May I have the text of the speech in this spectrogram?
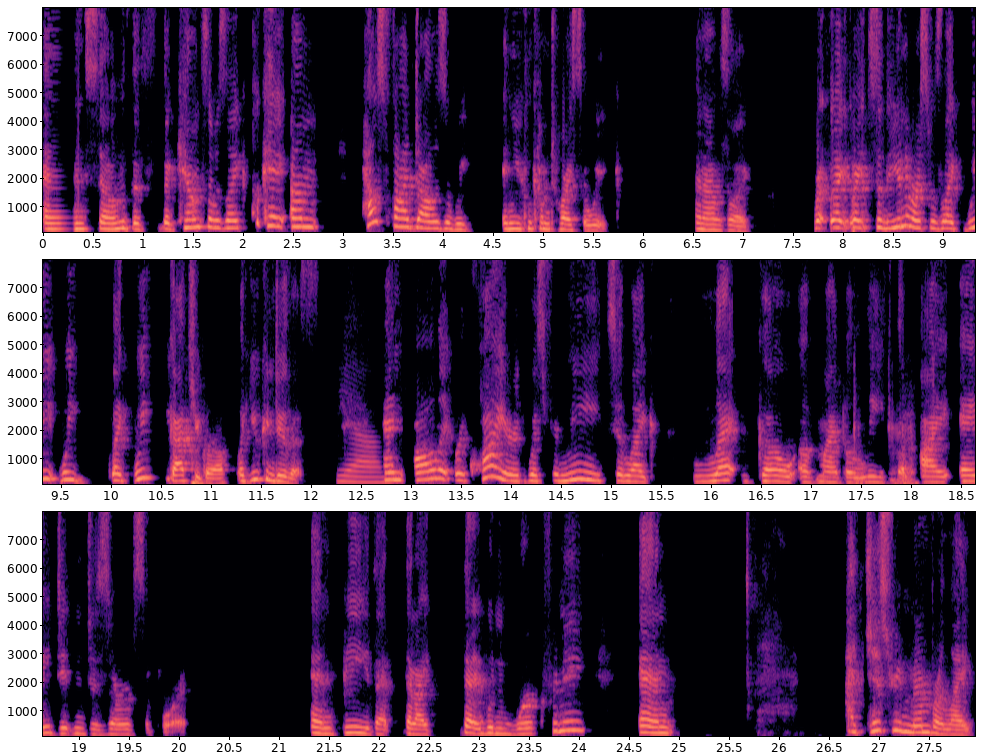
And so the the counselor was like, okay, um, how's five dollars a week, and you can come twice a week. And I was like, right, right, right. So the universe was like, we we like we got you, girl. Like you can do this. Yeah. And all it required was for me to like let go of my belief that I a didn't deserve support, and b that that I that it wouldn't work for me, and I just remember like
